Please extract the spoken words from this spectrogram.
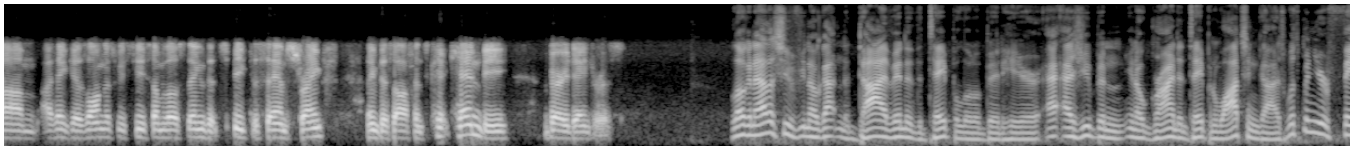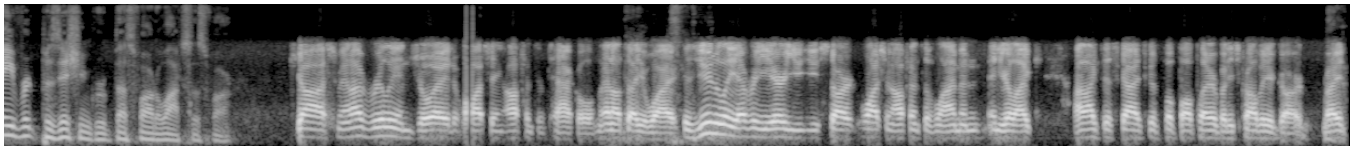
um, I think as long as we see some of those things that speak to Sam's strength, I think this offense ca- can be very dangerous. Logan, now that you've you know gotten to dive into the tape a little bit here, a- as you've been you know grinding tape and watching guys, what's been your favorite position group thus far to watch thus far? Gosh, man, I've really enjoyed watching offensive tackle, and I'll tell you why. Because usually every year you you start watching offensive linemen, and you're like, I like this guy; he's a good football player, but he's probably a guard, right?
